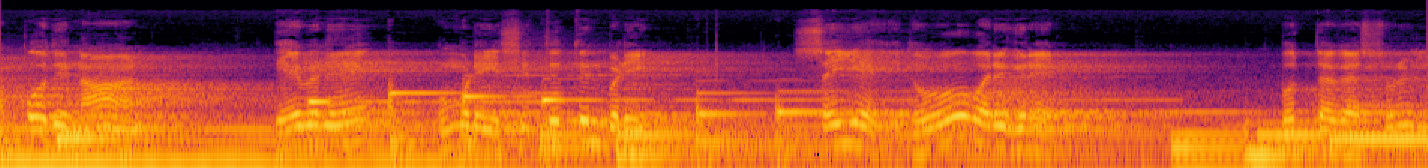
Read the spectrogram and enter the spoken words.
அப்போது நான் தேவனே உம்முடைய சித்தத்தின்படி செய்ய இதோ வருகிறேன். புத்தக சுருள்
